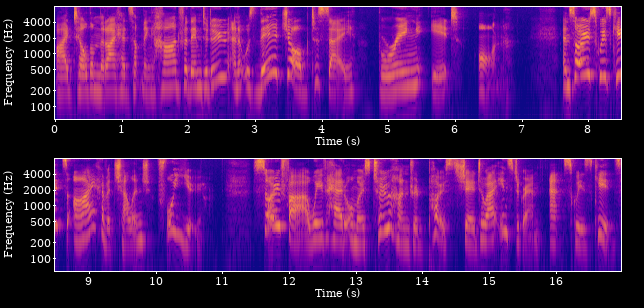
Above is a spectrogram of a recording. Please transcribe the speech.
I'd tell them that I had something hard for them to do, and it was their job to say, bring it on. And so, Squiz Kids, I have a challenge for you. So far, we've had almost 200 posts shared to our Instagram at Squiz Kids,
